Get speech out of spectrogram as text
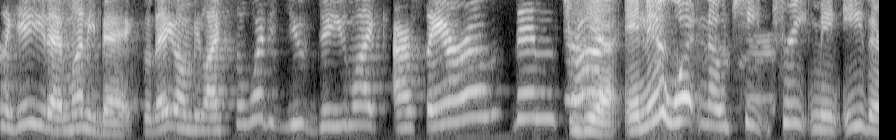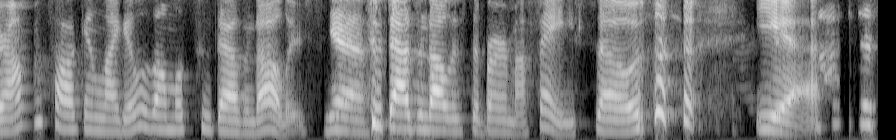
gonna give you that money back. So they gonna be like, "So what did you do? You like our serum? Then try." Yeah, and it wasn't no cheap treatment either. I'm talking like it was almost two thousand dollars. yeah. two thousand dollars to burn my face. So yeah. This has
